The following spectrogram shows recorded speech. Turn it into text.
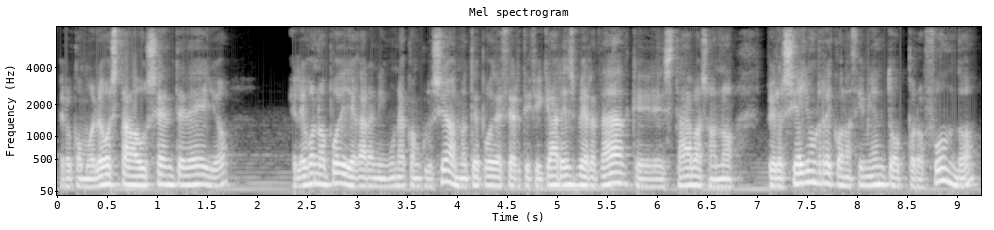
pero como el ego estaba ausente de ello, el ego no puede llegar a ninguna conclusión, no te puede certificar, es verdad que estabas o no, pero si hay un reconocimiento profundo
